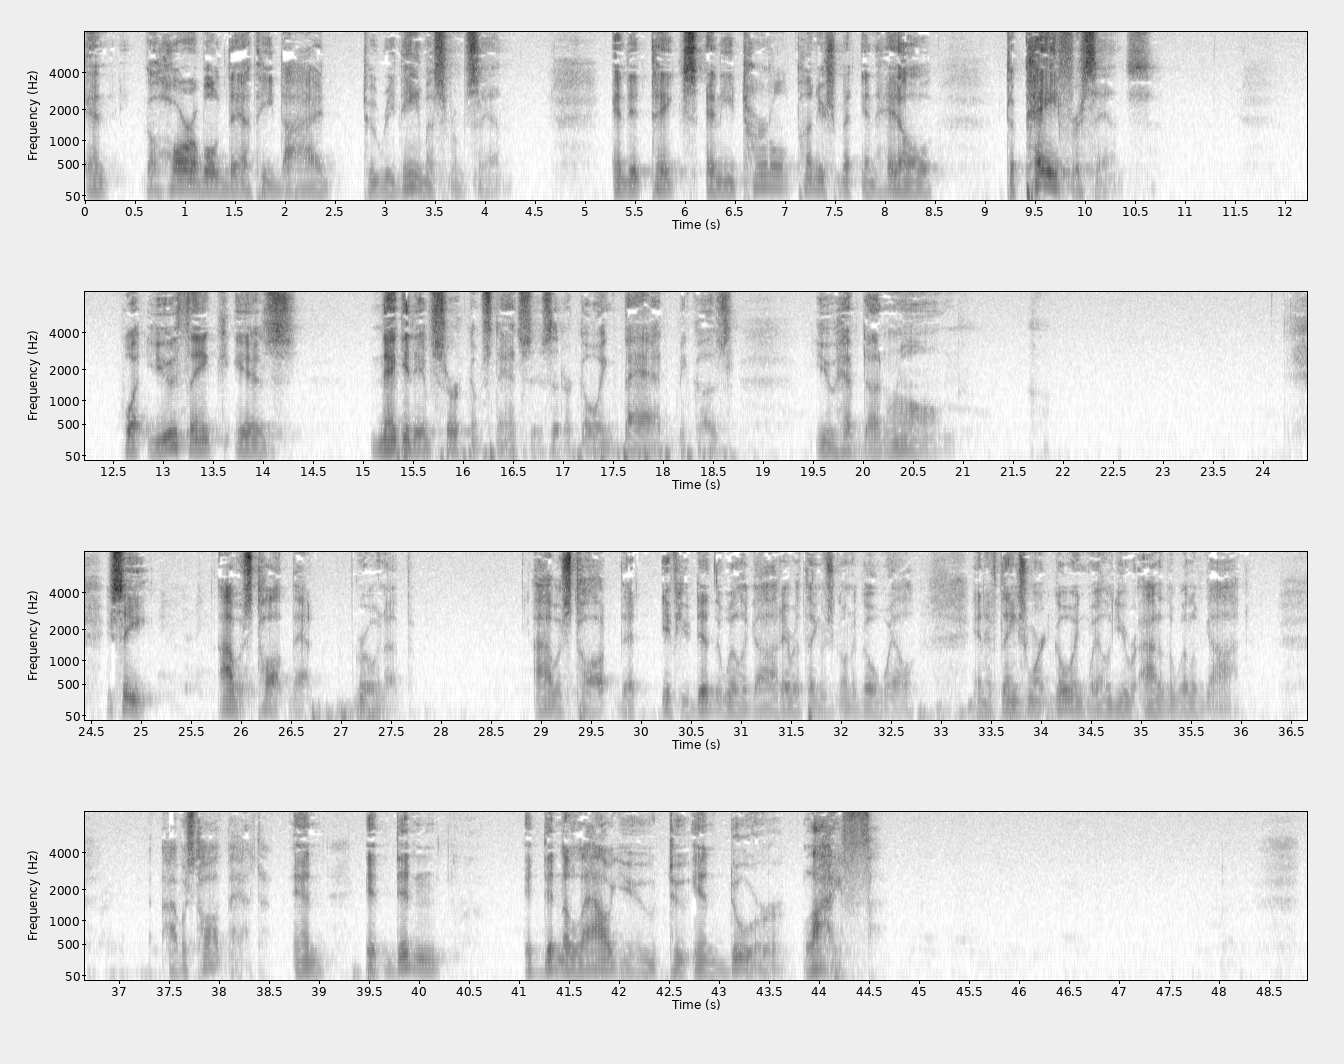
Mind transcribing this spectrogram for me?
and the horrible death he died to redeem us from sin, and it takes an eternal punishment in hell to pay for sins, what you think is negative circumstances that are going bad because you have done wrong. You see, I was taught that growing up. I was taught that if you did the will of God, everything was going to go well. And if things weren't going well, you were out of the will of God. I was taught that. And it didn't it didn't allow you to endure life.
